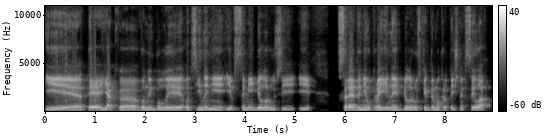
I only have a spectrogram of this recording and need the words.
І те, як е, вони були оцінені і в самій Білорусі, і всередині України, і в білоруських демократичних силах,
